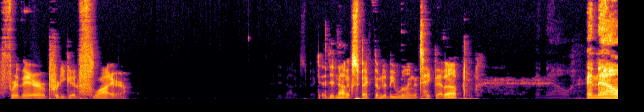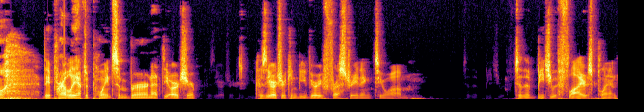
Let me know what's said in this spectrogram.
for their pretty good flyer. I did not expect them to be willing to take that up. And now they probably have to point some burn at the archer, because the archer can be very frustrating to um to the beat you with flyers plan.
